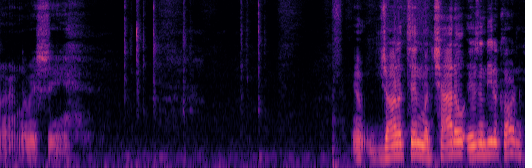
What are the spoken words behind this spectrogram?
All right, let me see. Yep, Jonathan Machado is indeed a Cardinal.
